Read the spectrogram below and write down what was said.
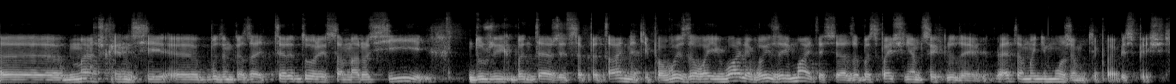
Е, мешканці, е, будемо казати, території саме Росії дуже їх бентежить це питання. Типу, ви завоювали, ви займайтеся забезпеченням цих людей. Це ми не можемо типу, обезпечити.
